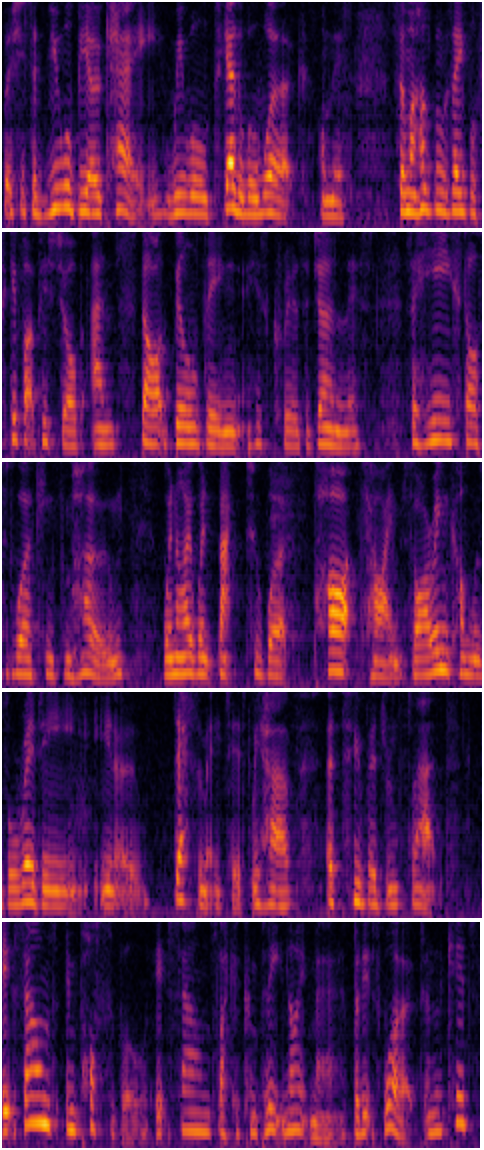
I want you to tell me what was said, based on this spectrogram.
but she said, you will be okay. We will, together we'll work on this. So my husband was able to give up his job and start building his career as a journalist. So he started working from home when I went back to work part-time. So our income was already, you know, decimated. We have a two-bedroom flat it sounds impossible. It sounds like a complete nightmare, but it's worked. And the kids,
